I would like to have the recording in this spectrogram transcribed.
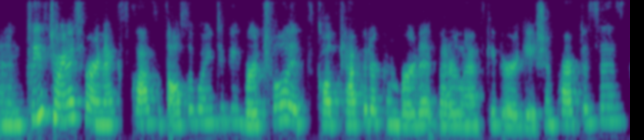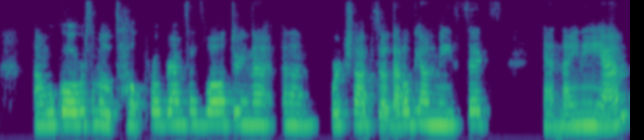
And please join us for our next class. It's also going to be virtual. It's called Cap It or Convert It, Better Landscape Irrigation Practices. Um, we'll go over some of those help programs as well during that um, workshop. So that'll be on May 6th at 9 a.m.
